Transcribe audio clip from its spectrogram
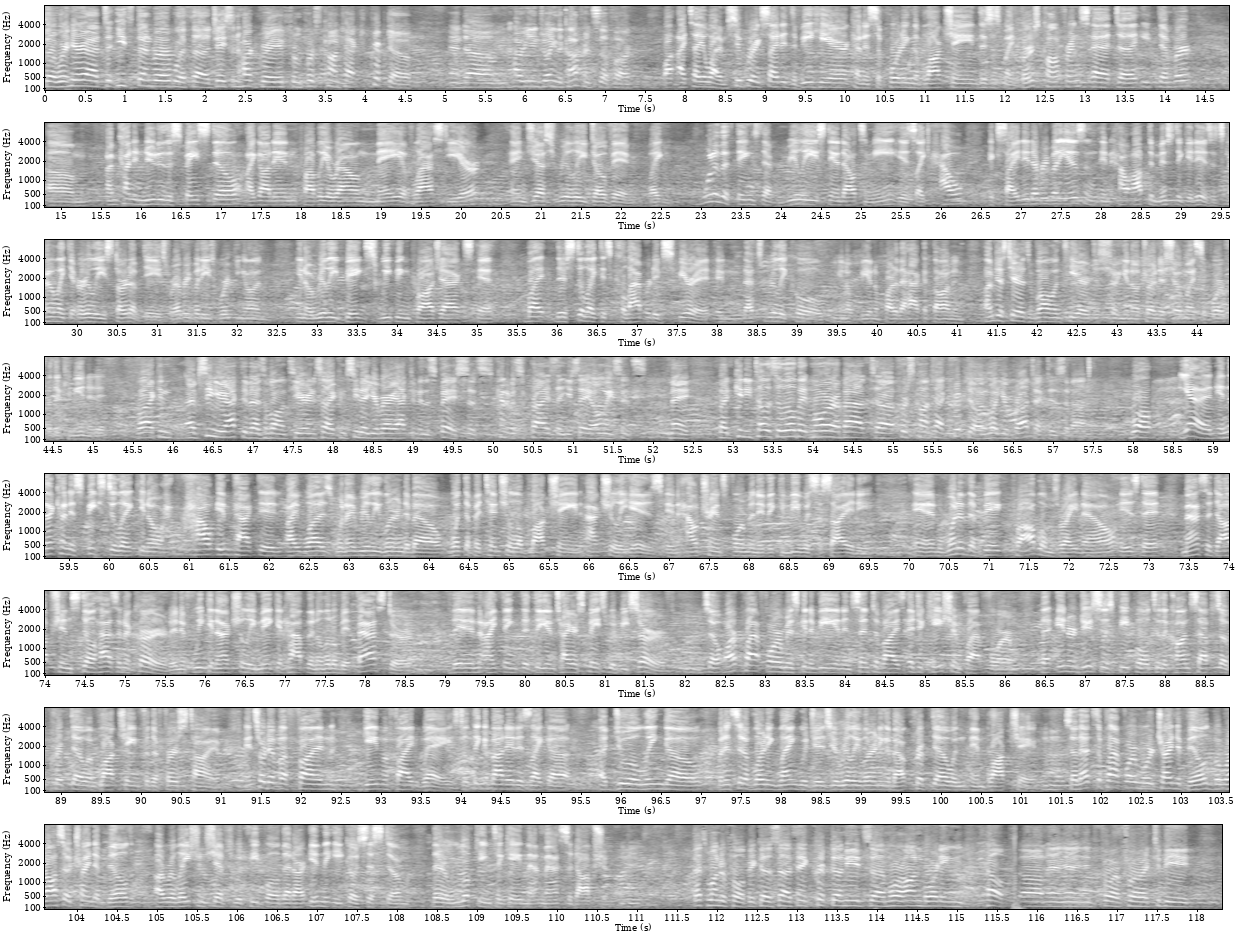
So we're here at ETH Denver with uh, Jason Hartgrave from First Contact Crypto. And um, how are you enjoying the conference so far? Well, I tell you what, I'm super excited to be here, kind of supporting the blockchain. This is my first conference at uh, ETH Denver. Um, I'm kind of new to the space still. I got in probably around May of last year and just really dove in. Like one of the things that really stand out to me is like how excited everybody is and, and how optimistic it is. It's kind of like the early startup days where everybody's working on, you know, really big sweeping projects. And, but there's still like this collaborative spirit, and that's really cool. You know, being a part of the hackathon, and I'm just here as a volunteer, just show, you know, trying to show my support for the community. Well, I can. I've seen you active as a volunteer, and so I can see that you're very active in the space. So it's kind of a surprise that you say only since May. But can you tell us a little bit more about uh, First Contact Crypto and what your project is about? Well, yeah, and, and that kind of speaks to like you know how impacted I was when I really learned about what the potential of blockchain actually is and how transformative it can be with society. And one of the big problems right now is that mass adoption still hasn't occurred. And if we can actually make it happen a little bit faster, then I think that the entire space would be served. So our platform is going to be an incentivized education platform that introduces people to the concepts of crypto and blockchain for the first time in sort of a fun, gamified way. So think about it as like a, a Duolingo, but instead of learning languages, you're really learning about crypto and, and blockchain. Mm-hmm. So that's the platform we're trying to build, but we're also trying to build our relationships with people that are in the ecosystem that are looking to gain that mass adoption. Mm-hmm. That's wonderful because I think crypto needs uh, more onboarding help um, and, and, for, for it to be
